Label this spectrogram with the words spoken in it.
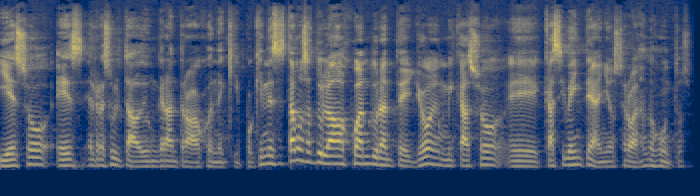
Y eso es el resultado de un gran trabajo en equipo. Quienes estamos a tu lado, Juan, durante yo, en mi caso, eh, casi 20 años trabajando juntos,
